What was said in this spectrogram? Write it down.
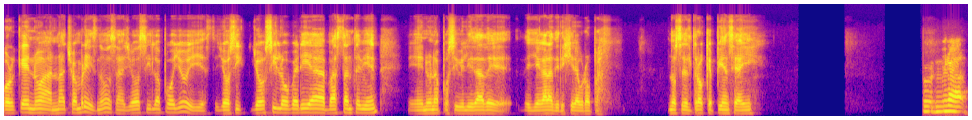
¿por qué no a Nacho Ambriz, no? O sea, yo sí lo apoyo y este, yo sí, yo sí lo vería bastante bien en una posibilidad de, llegar a dirigir a Europa. No sé el troque piense ahí. Pues mira,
